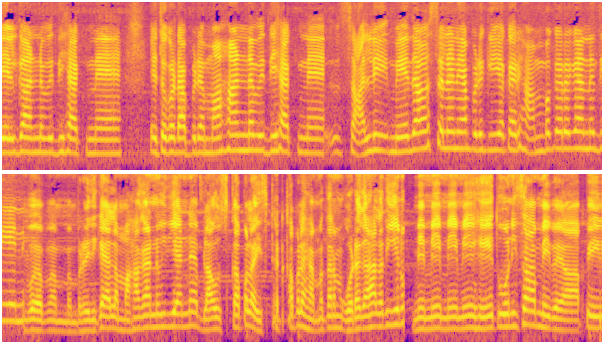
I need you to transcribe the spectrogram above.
තෙල් ගන්න විදිහක් නැහැ. එතකොට අපිට මහන්න විදිහක් නැහැ. සල්ලි මේ දවස්වලනේ අපිට කීයක් හරි හම්බ කරගන්න තියෙන්නේ. ප්‍රතිකාල මහ ගන්න විදියක් නැහැ. බ්ලවුස් කපලා ස්කර්ට් කපලා හැමතැනම ගොඩ ගහලා තියෙනවා. මේ මේ මේ මේ හේතුව නිසා මේ අපේ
